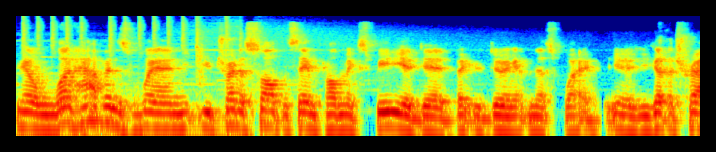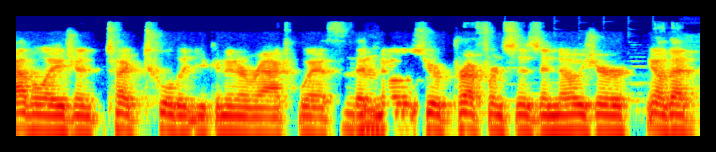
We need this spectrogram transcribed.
you know, what happens when you try to solve the same problem Expedia did, but you're doing it in this way. You know, you got the travel agent type tool that you can interact with mm-hmm. that knows your preferences and knows your, you know, that,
